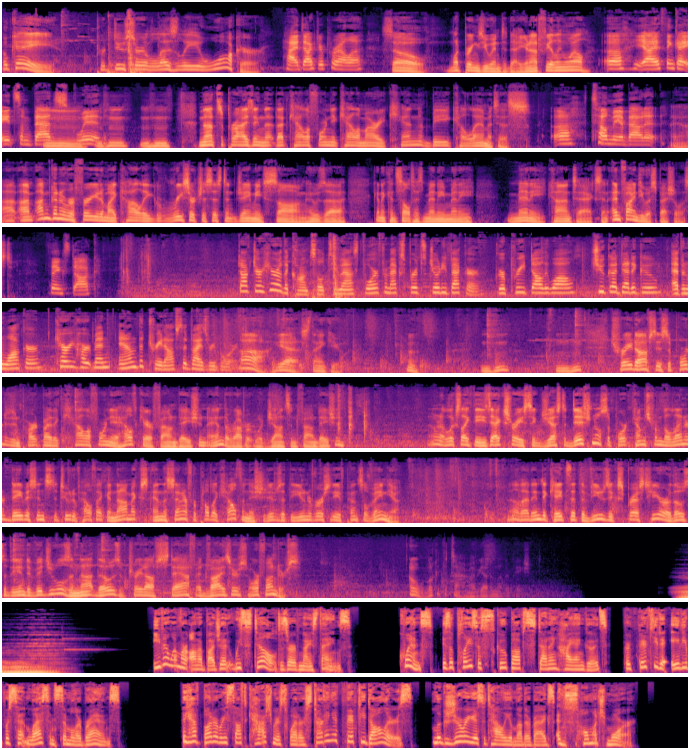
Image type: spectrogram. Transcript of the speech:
Okay, producer Leslie Walker. Hi, Dr. Perella. So, what brings you in today? You're not feeling well? Uh, yeah, I think I ate some bad squid. hmm hmm Not surprising that that California calamari can be calamitous. Uh, tell me about it. Yeah, I, I'm I'm going to refer you to my colleague, research assistant Jamie Song, who's uh, going to consult his many, many, many contacts and, and find you a specialist. Thanks, Doc. Doctor, here are the consults you asked for from experts Jody Becker, Gurpreet Dhaliwal, Chuka Dedigu, Evan Walker, Kerry Hartman, and the Trade Offs Advisory Board. Ah, yes, thank you. Huh. Mm-hmm. Mm-hmm. Trade Offs is supported in part by the California Healthcare Foundation and the Robert Wood Johnson Foundation. Oh, and it looks like these x rays suggest additional support comes from the Leonard Davis Institute of Health Economics and the Center for Public Health Initiatives at the University of Pennsylvania. Well, that indicates that the views expressed here are those of the individuals and not those of trade off staff, advisors, or funders. Oh, look at the time. I've got another patient. Even when we're on a budget, we still deserve nice things. Quince is a place to scoop up stunning high-end goods for 50 to 80% less than similar brands. They have buttery soft cashmere sweaters starting at $50, luxurious Italian leather bags, and so much more.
